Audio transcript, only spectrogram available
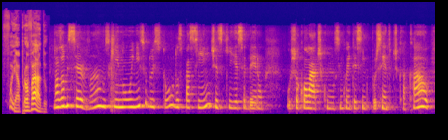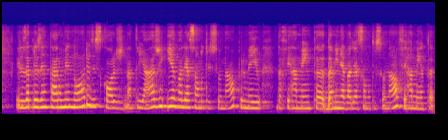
foi aprovado. Nós observamos que no início do estudo, os pacientes que receberam o chocolate com 55% de cacau, eles apresentaram menores scores na triagem e avaliação nutricional por meio da ferramenta da mini avaliação nutricional, ferramenta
